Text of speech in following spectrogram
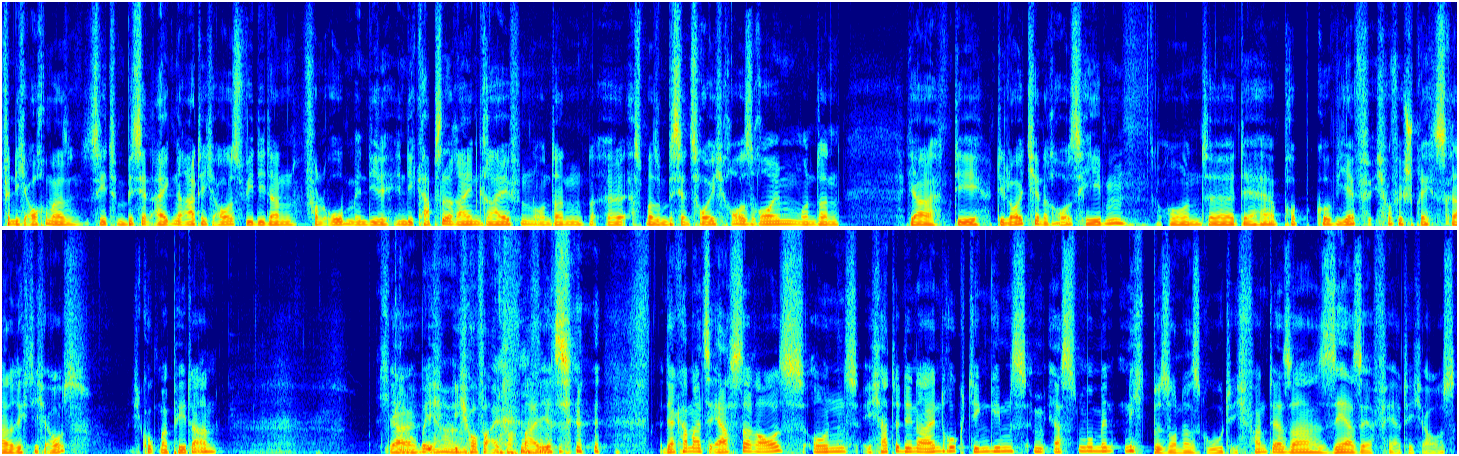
finde ich auch immer, sieht ein bisschen eigenartig aus, wie die dann von oben in die, in die Kapsel reingreifen und dann äh, erstmal so ein bisschen Zeug rausräumen und dann ja, die, die Leutchen rausheben. Und äh, der Herr Popkoviev, ich hoffe, ich spreche es gerade richtig aus. Ich gucke mal Peter an. Ich ja, glaube, ich, ja. ich hoffe einfach mal jetzt. der kam als erster raus und ich hatte den Eindruck, den ging es im ersten Moment nicht besonders gut. Ich fand, der sah sehr, sehr fertig aus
